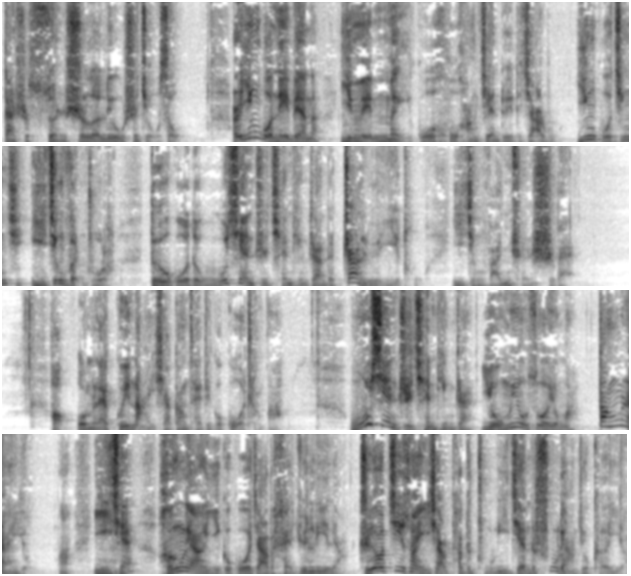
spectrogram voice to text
但是损失了六十九艘。而英国那边呢，因为美国护航舰队的加入，英国经济已经稳住了，德国的无限制潜艇战的战略意图已经完全失败。好，我们来归纳一下刚才这个过程啊。无限制潜艇战有没有作用啊？当然有啊！以前衡量一个国家的海军力量，只要计算一下它的主力舰的数量就可以了。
